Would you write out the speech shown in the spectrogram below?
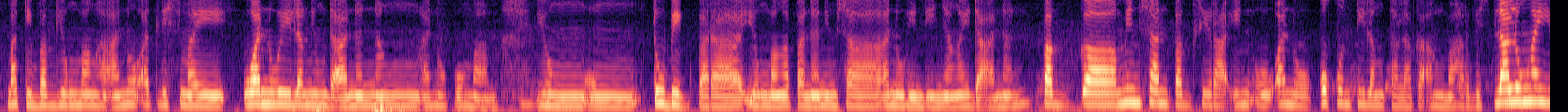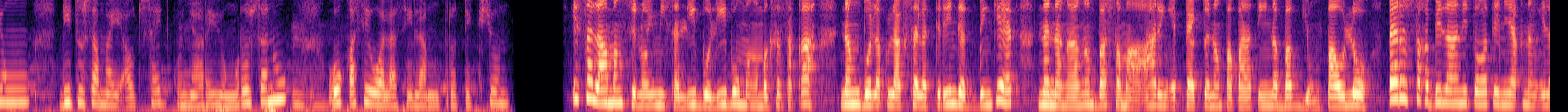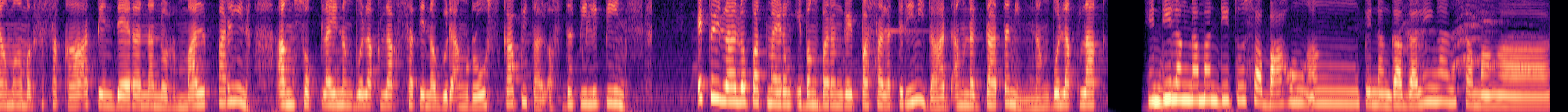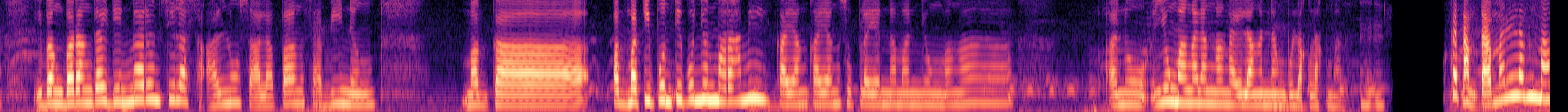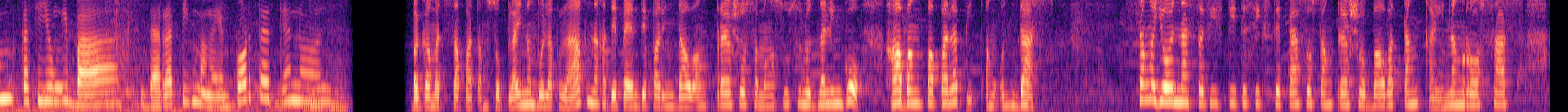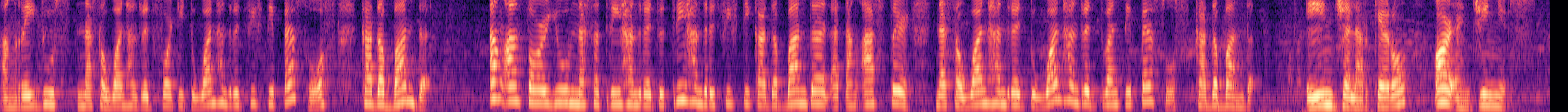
matibag yung mga ano, at least may one way lang yung daanan ng ano po ma'am, yung um, tubig para yung mga pananim sa ano hindi niya ngay daanan. Pag ah, minsan pag sirain o ano, kukunti lang talaga ang ma-harvest. Lalo nga yung dito sa may outside, kunyari yung rose ano, o kasi wala silang protection. Isa lamang si Noemi sa libo-libong mga magsasaka ng bulaklak sa La Trinidad, Benguet na nangangamba sa maaaring epekto ng paparating na bagyong Paulo. Pero sa kabila nito, tiniyak ng ilang mga magsasaka at tindera na normal pa rin ang supply ng bulaklak sa tinaguriang Rose Capital of the Philippines. Ito'y lalo pat mayroong ibang barangay pa sa La Trinidad ang nagtatanim ng bulaklak. Hindi lang naman dito sa Bahong ang pinanggagalingan sa mga ibang barangay din. Meron sila sa Alno, sa Alapang, sa Binang. Magka pag matipon-tipon yun marami. Kayang-kayang supplyan naman yung mga ano, yung mga nangangailangan ng bulaklak, ma'am. Katamtaman lang ma'am kasi yung iba darating mga imported ganon. Bagamat sapat ang supply ng bulaklak, nakadepende pa rin daw ang presyo sa mga susunod na linggo habang papalapit ang undas. Sa ngayon, nasa 50 to 60 pesos ang presyo bawat tangkay ng rosas. Ang Redus nasa 140 to 150 pesos kada bundle. Ang Anthurium nasa 300 to 350 kada bundle at ang Aster nasa 100 to 120 pesos kada bundle. Angel Arquero, RNG News.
